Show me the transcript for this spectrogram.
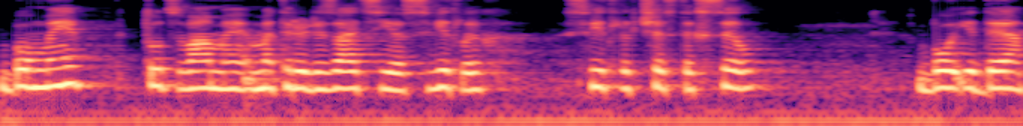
Бо ми тут з вами матеріалізація світлих, світлих чистих сил, бо іде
